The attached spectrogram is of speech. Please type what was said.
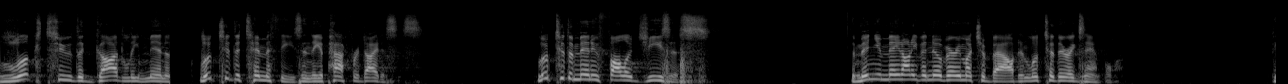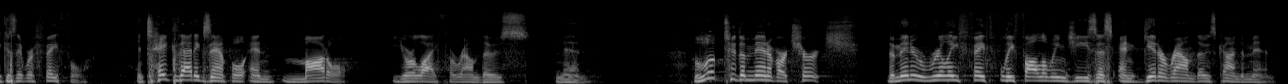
Look to the godly men. Look to the Timothys and the Epaphroditus. Look to the men who followed Jesus. The men you may not even know very much about, and look to their example because they were faithful. And take that example and model your life around those men. Look to the men of our church, the men who are really faithfully following Jesus, and get around those kind of men.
